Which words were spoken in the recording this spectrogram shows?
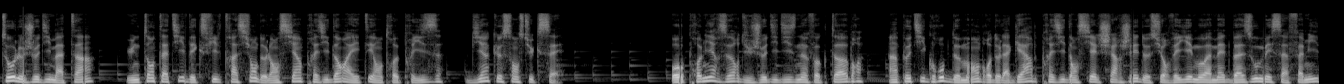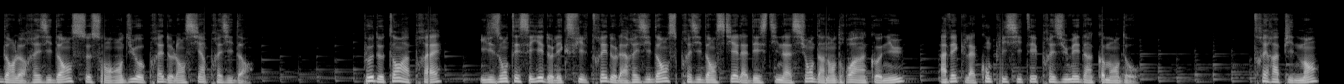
Tôt le jeudi matin, une tentative d'exfiltration de l'ancien président a été entreprise, bien que sans succès. Aux premières heures du jeudi 19 octobre, un petit groupe de membres de la garde présidentielle chargés de surveiller Mohamed Bazoum et sa famille dans leur résidence se sont rendus auprès de l'ancien président. Peu de temps après, ils ont essayé de l'exfiltrer de la résidence présidentielle à destination d'un endroit inconnu, avec la complicité présumée d'un commando. Très rapidement,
